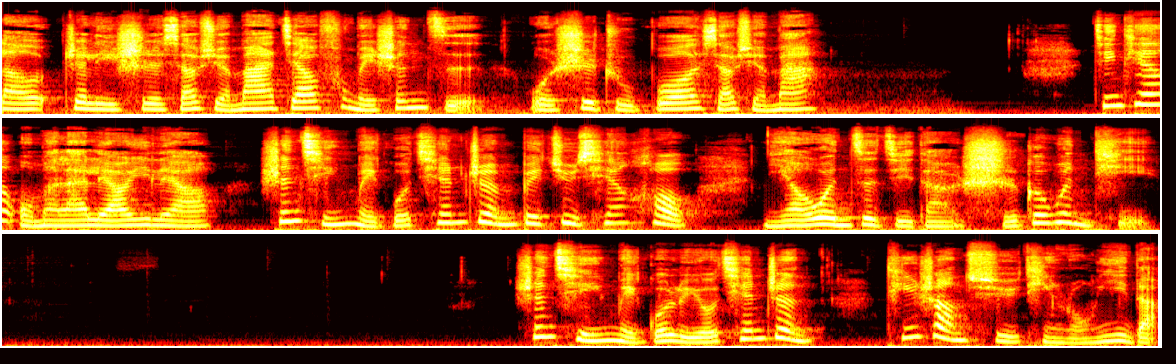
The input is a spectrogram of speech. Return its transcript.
Hello，这里是小雪妈教赴美生子，我是主播小雪妈。今天我们来聊一聊申请美国签证被拒签后，你要问自己的十个问题。申请美国旅游签证听上去挺容易的，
